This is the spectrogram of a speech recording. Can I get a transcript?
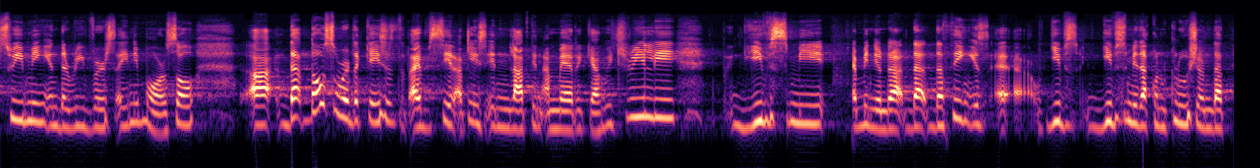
swimming in the rivers anymore. So uh, that, those were the cases that I've seen, at least in Latin America, which really gives me, I mean, you know, the, the thing is, uh, gives, gives me the conclusion that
